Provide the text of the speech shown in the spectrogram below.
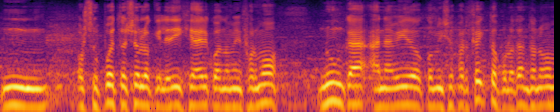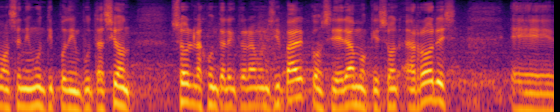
Mm, por supuesto, yo lo que le dije a él cuando me informó, nunca han habido comicios perfectos, por lo tanto no vamos a hacer ningún tipo de imputación sobre la Junta Electoral Municipal. Consideramos que son errores eh,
